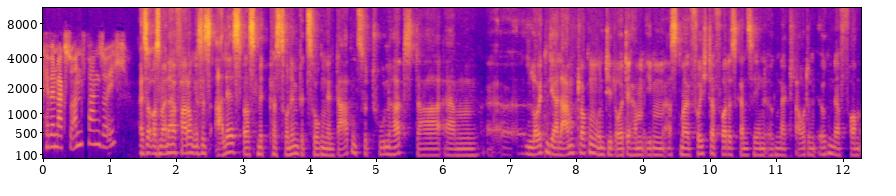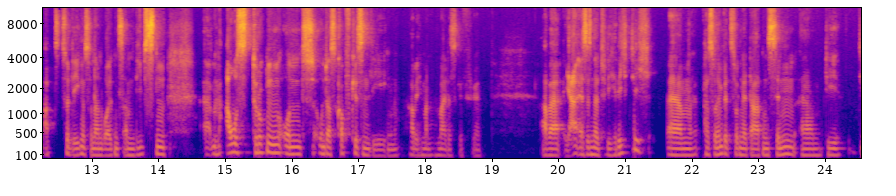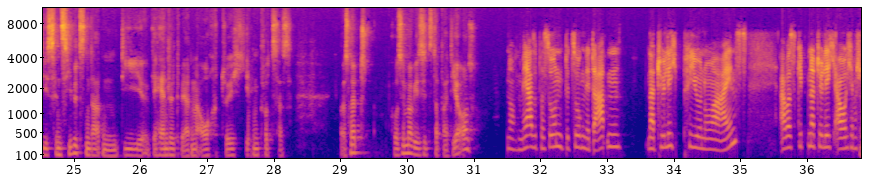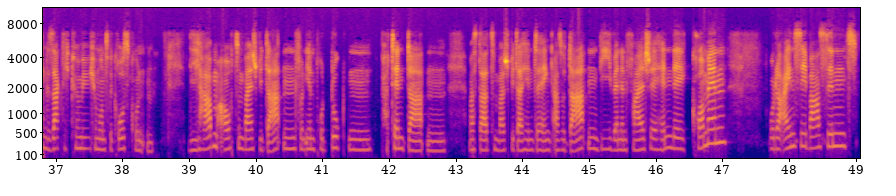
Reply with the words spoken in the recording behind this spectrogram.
Kevin, magst du anfangen? Soll ich? Also aus meiner Erfahrung ist es alles, was mit personenbezogenen Daten zu tun hat. Da ähm, äh, läuten die Alarmglocken und die Leute haben eben erstmal Furcht davor, das Ganze in irgendeiner Cloud in irgendeiner Form abzulegen, sondern wollten es am liebsten ähm, ausdrucken und unter das Kopfkissen legen, habe ich manchmal das Gefühl. Aber ja, es ist natürlich richtig. Ähm, personenbezogene Daten sind ähm, die, die sensibelsten Daten, die gehandelt werden, auch durch jeden Prozess. Ich weiß nicht, Cosima, wie sieht es da bei dir aus? Noch mehr, also personenbezogene Daten, natürlich Prio Nummer eins. Aber es gibt natürlich auch, ich habe schon gesagt, ich kümmere mich um unsere Großkunden. Die haben auch zum Beispiel Daten von ihren Produkten, Patentdaten, was da zum Beispiel dahinter hängt. Also Daten, die, wenn in falsche Hände kommen oder einsehbar sind,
